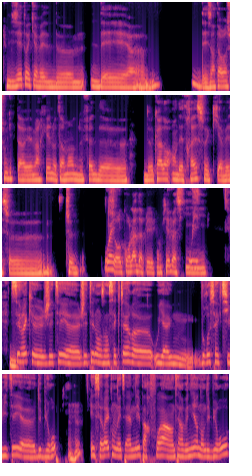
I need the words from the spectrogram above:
Tu me disais toi qu'il y avait de des des interventions qui t'avaient marqué notamment du fait de de cadres en détresse qui avaient ce, ce ce recours-là d'appeler les pompiers parce qu'ils oui. C'est vrai que j'étais euh, j'étais dans un secteur euh, où il y a une grosse activité euh, de bureaux mhm. et c'est vrai qu'on était amené parfois à intervenir dans des bureaux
